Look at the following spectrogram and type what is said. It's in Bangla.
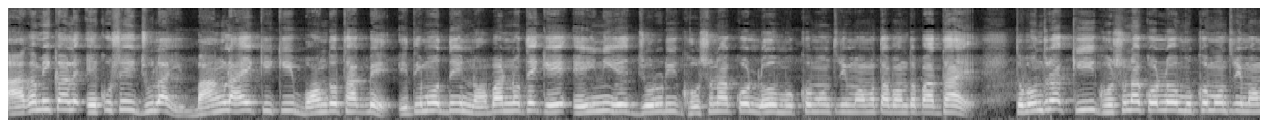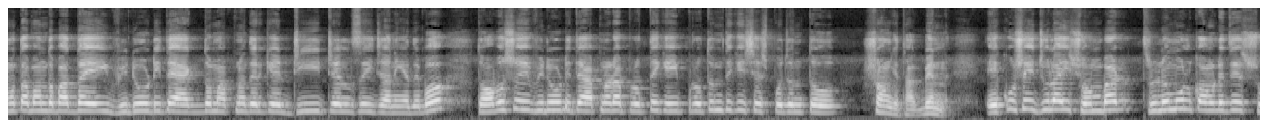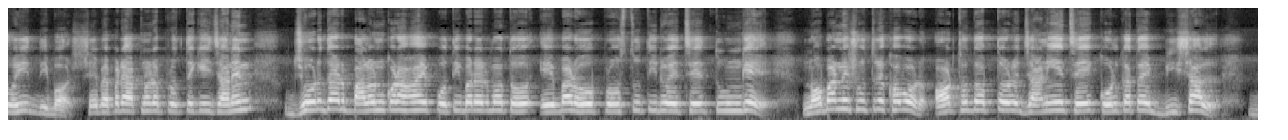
আগামীকাল একুশেই জুলাই, বাংলায় কি কি বন্ধ থাকবে? ইতিমধ্যেই নবান্ন থেকে এই নিয়ে জরুরি ঘোষণা করল মুখ্যমন্ত্রী মমতা বন্দ্যোপাধ্যায়। তো বন্ধুরা, কি ঘোষণা করল মুখ্যমন্ত্রী মমতা বন্দ্যোপাধ্যায়? এই ভিডিওটিতে একদম আপনাদেরকে ডিটেলসেই জানিয়ে দেব। তো অবশ্যই এই ভিডিওটিতে আপনারা প্রত্যেকেই প্রথম থেকে শেষ পর্যন্ত সঙ্গে থাকবেন। একুশে জুলাই সোমবার তৃণমূল কংগ্রেসের শহীদ দিবস। সে ব্যাপারে আপনারা প্রত্যেকেই জানেন, জোরদার পালন করা হয় প্রতিবারের মতো। এবারও প্রস্তুতি রয়েছে তুঙ্গে। নবান্ন সূত্রে খবর, অর্থ দপ্তর জানিয়েছে, কলকাতায় বিশাল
